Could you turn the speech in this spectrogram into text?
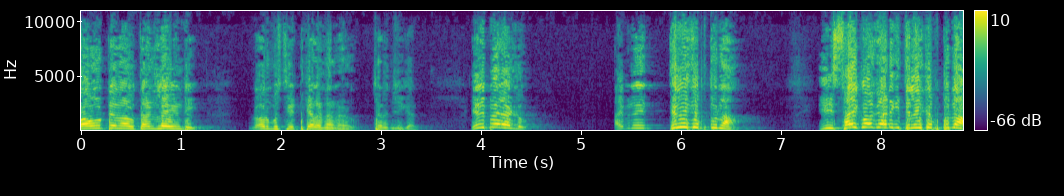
బాగుంటే నాకు దండలేయండి నోరు ముసి ఇంటికెళ్ళండి అన్నాడు చిరంజీవి గారు. వెళ్ళిపోయాడు అవి నేను తెలియజెప్తున్నా. ఈ సైకో గాడికి తెలియజెప్తున్నా.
